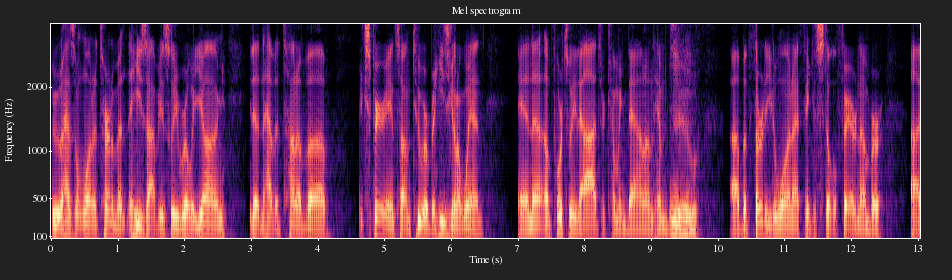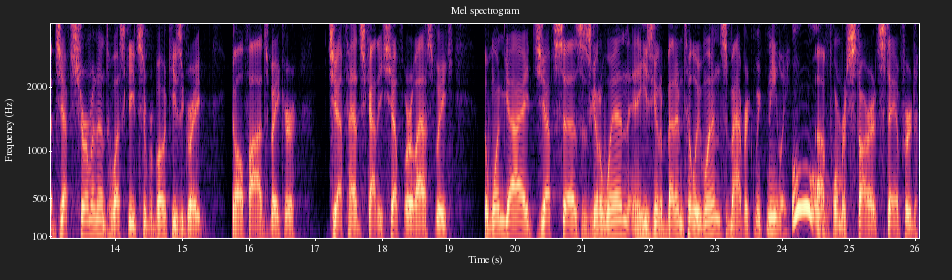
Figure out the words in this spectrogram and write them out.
who hasn't won a tournament. He's obviously really young. He doesn't have a ton of uh, experience on tour, but he's going to win. And uh, unfortunately, the odds are coming down on him too. Mm-hmm. Uh, but 30 to 1, I think, is still a fair number. Uh, Jeff Sherman at the Westgate Superbook. He's a great golf odds maker. Jeff had Scotty Scheffler last week. The one guy Jeff says is going to win, and he's going to bet him till he wins, Maverick McNealy, uh, former star at Stanford.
